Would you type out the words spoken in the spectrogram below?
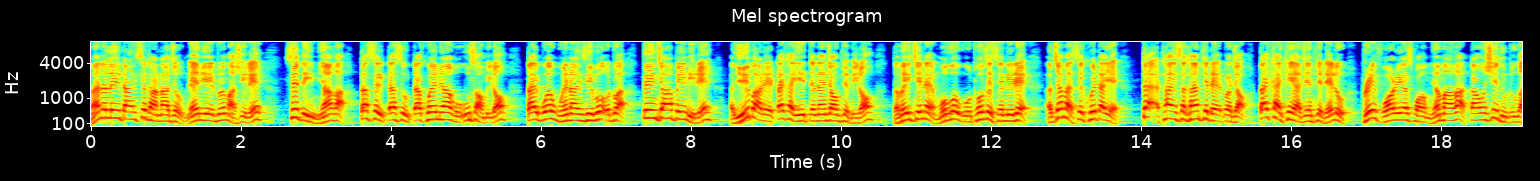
မန္တလေးတိုင်းစစ်ဌာနချုပ်နယ်မြေအတွင်းမှာရှိတဲ့စစ်တီများကတပ်စိတ်တပ်စုတပ်ခွဲများကိုဦးဆောင်ပြီးတော့တိုက်ပွဲဝင်နိုင်စေဖို့အတွက်တင် जा ပေးနေတယ်အရေးပါတဲ့တိုက်ခိုက်ရေးတင်နန်းကြောင်းဖြစ်ပြီးတော့တပိတ်ချင်းနဲ့မိုးကုတ်ကိုထိုးစစ်ဆင်နေတဲ့အကြမ်းဖက်စစ်ခွေးတပ်ရဲ့တက်အထိုင်စခန်းဖြစ်တဲ့အတွက်ကြောင့်တိုက်ခိုက်ခဲ့ရခြင်းဖြစ်တယ်လို့ Brave Warriors for Myanmar ကတာဝန်ရှိသူတို့က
